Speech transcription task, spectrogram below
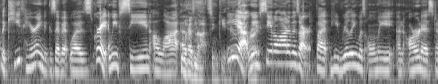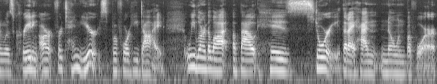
The Keith Haring exhibit was great. We've seen a lot Who of. has not seen Keith? Haring, yeah, right? we've seen a lot of his art, but he really was only an artist and was creating art for 10 years before he died. We learned a lot about his story that I hadn't known before.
